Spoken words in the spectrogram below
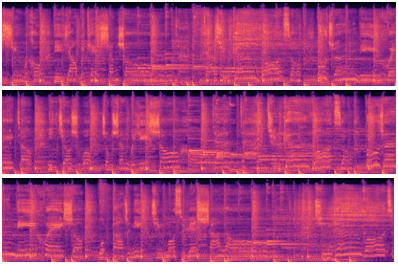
首。贴心问候，你要每天享受。请跟我走，不准你回头。你就是我终身唯一守候。请跟我走，不准你回首。我抱着你，静默岁月沙漏。请跟我走，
